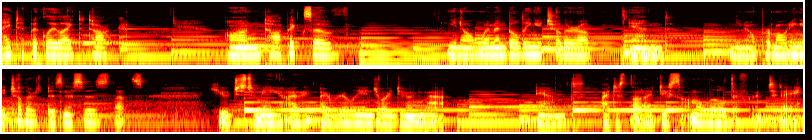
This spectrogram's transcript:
I typically like to talk on topics of, you know, women building each other up and you know, promoting each other's businesses. That's huge to me. I, I really enjoy doing that. And I just thought I'd do something a little different today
